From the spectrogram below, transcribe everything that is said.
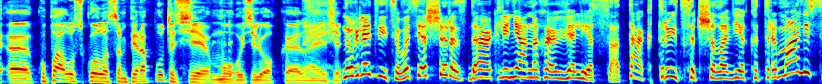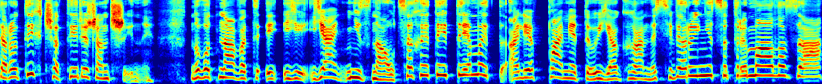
э, купалу з коласам перапутаць могуць лёгкая Ну глядзіце вось яшчэ раз да клінянага вялеса. Так 30 чалавек атрымалі сярод іх чатыры жанчыны. Ну вот нават я не знаўца гэтай тэмы але памятаю як Ганна севярыніца атрымала за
